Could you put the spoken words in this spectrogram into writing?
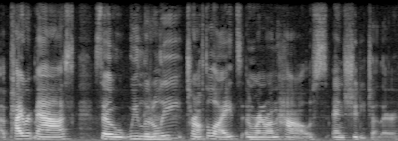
a pirate mask. So we literally turn off the lights and run around the house and shoot each other,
